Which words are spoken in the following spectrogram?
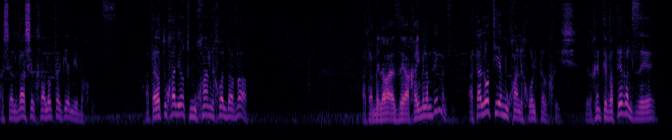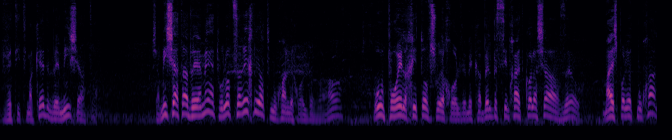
השלווה שלך לא תגיע מבחוץ. אתה לא תוכל להיות מוכן לכל דבר. אתה מלמד, זה, החיים מלמדים את זה. אתה לא תהיה מוכן לכל תרחיש, ולכן תוותר על זה ותתמקד במי שאתה. עכשיו, מי שאתה באמת, הוא לא צריך להיות מוכן לכל דבר, הוא פועל הכי טוב שהוא יכול ומקבל בשמחה את כל השאר, זהו. מה יש פה להיות מוכן?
